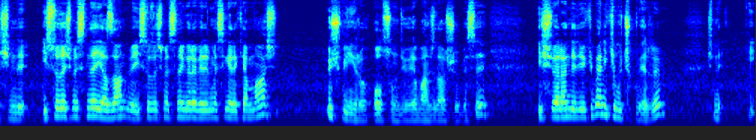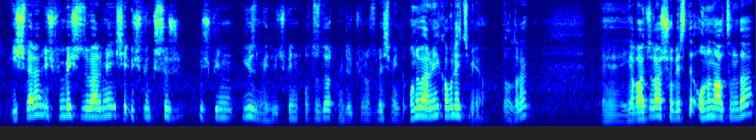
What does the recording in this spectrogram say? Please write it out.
E Şimdi iş sözleşmesinde yazan ve iş sözleşmesine göre verilmesi gereken maaş 3000 euro olsun diyor yabancılar şubesi. İşveren de diyor ki ben 2,5 veririm. Şimdi işveren 3500'ü vermeyi şey 3000 küsür 3100 müydü? 3034 müydü? 3035 miydi? Onu vermeyi kabul etmiyor doğal olarak. Ee, yabancılar şubesi de onun altında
